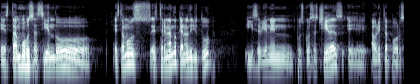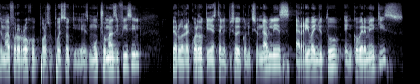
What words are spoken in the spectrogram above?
estamos haciendo, estamos estrenando canal de YouTube y se vienen pues cosas chidas. Eh, ahorita por semáforo rojo, por supuesto que es mucho más difícil, pero les recuerdo que ya está el episodio de coleccionables arriba en YouTube, en Cover MX.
